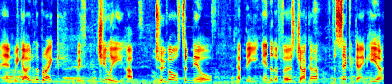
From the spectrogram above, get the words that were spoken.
And we go to the break with Chile up two goals to nil at the end of the first chukker, the second game here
